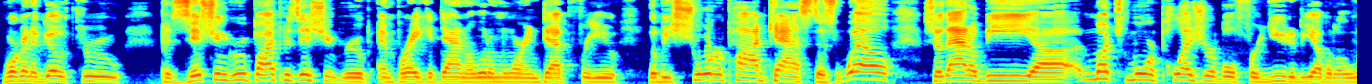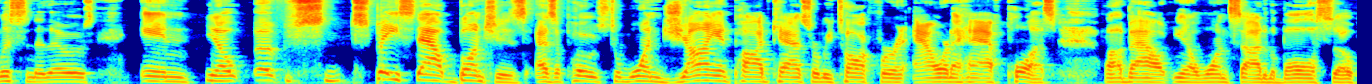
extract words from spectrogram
We're going to go through position group by position group and break it down a little more in depth for you. There'll be shorter podcasts as well, so that'll be uh, much more pleasurable for you to be able to listen to those in you know uh, spaced out bunches as opposed to one giant podcast where we talk for an hour and a half plus about you know one side of the ball. So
